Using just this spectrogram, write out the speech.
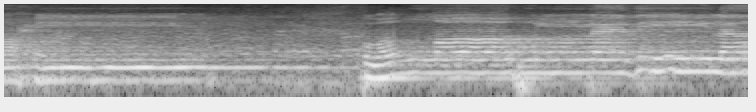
রহিম। হুয়াল্লাহুল্লাযী লা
